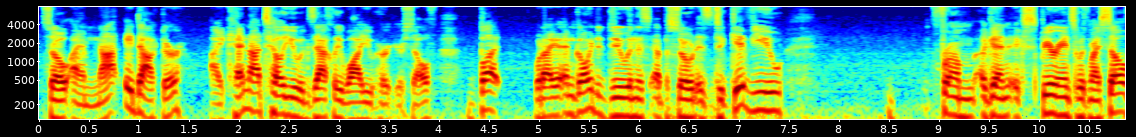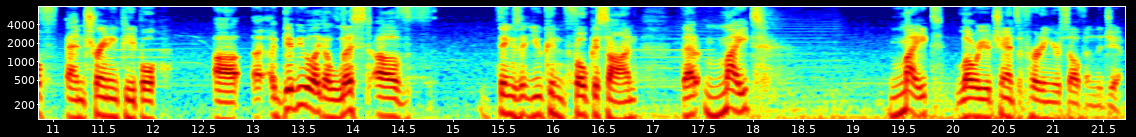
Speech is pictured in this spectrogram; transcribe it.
So I am not a doctor. I cannot tell you exactly why you hurt yourself, but what I am going to do in this episode is to give you, from again, experience with myself and training people, uh, uh, give you like a list of things that you can focus on that might might lower your chance of hurting yourself in the gym.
